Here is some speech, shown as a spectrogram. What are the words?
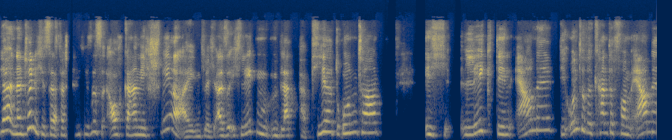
Ja, natürlich ist das verständlich. Es ist auch gar nicht schwer eigentlich. Also ich lege ein Blatt Papier drunter. Ich lege den Ärmel, die untere Kante vom Ärmel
